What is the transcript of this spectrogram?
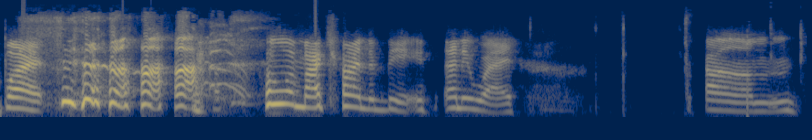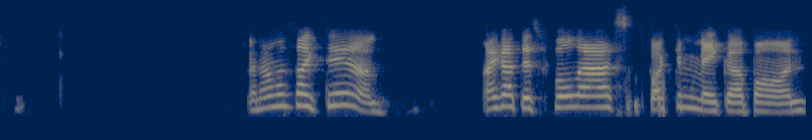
but who am I trying to be? Anyway. Um and I was like, damn, I got this full ass fucking makeup on.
